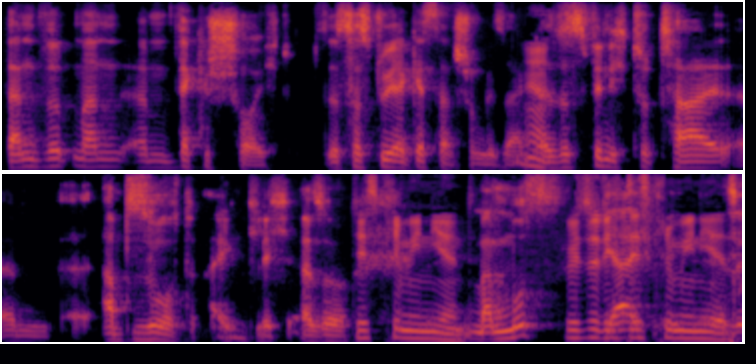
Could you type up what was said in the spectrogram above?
dann wird man ähm, weggescheucht. Das hast du ja gestern schon gesagt. Ja. Also das finde ich total ähm, absurd eigentlich. Also diskriminierend. Man muss. Willst du dich ja, diskriminiert? Also,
